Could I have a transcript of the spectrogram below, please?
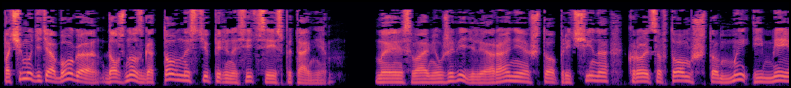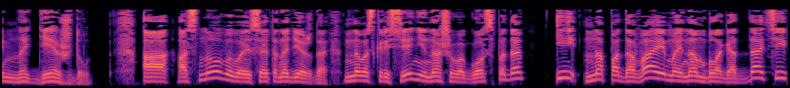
Почему Дитя Бога должно с готовностью переносить все испытания? Мы с вами уже видели ранее, что причина кроется в том, что мы имеем надежду — а основывается эта надежда на воскресении нашего Господа и на подаваемой нам благодати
